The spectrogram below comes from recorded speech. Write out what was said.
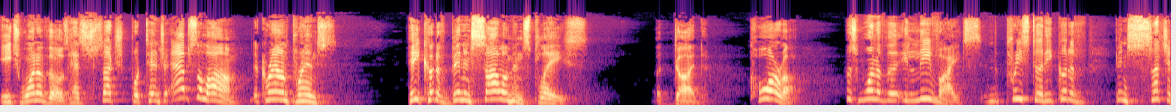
each one of those has such potential. Absalom, the crown prince, he could have been in Solomon's place. A dud. Korah was one of the Levites in the priesthood. He could have been such a,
